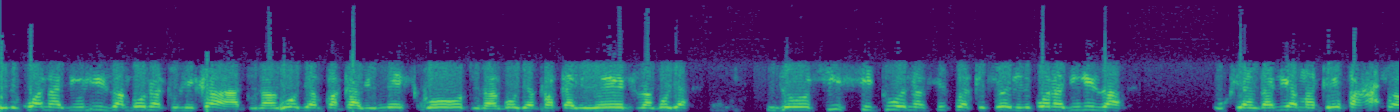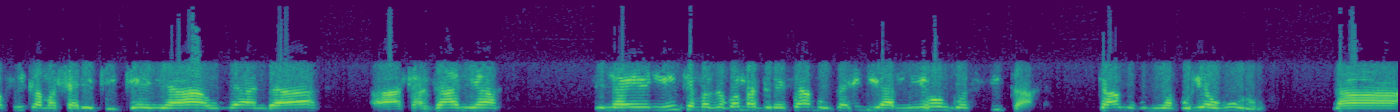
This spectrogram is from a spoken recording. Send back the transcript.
nilikuwa najiuliza mbona tulikaa tunangoja mpaka UNESCO, tunangoja mpaka UN, tunangoja ndo sisi tuwe na siku ya Kiswahili. Nilikuwa najiuliza, ukiangalia mataifa hasa Afrika Mashariki, Kenya, Uganda, uh, Tanzania ni nchi ambazo kwamba zinahesabu zaidi ya miongo sita tangu kujinyakulia uhuru, na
